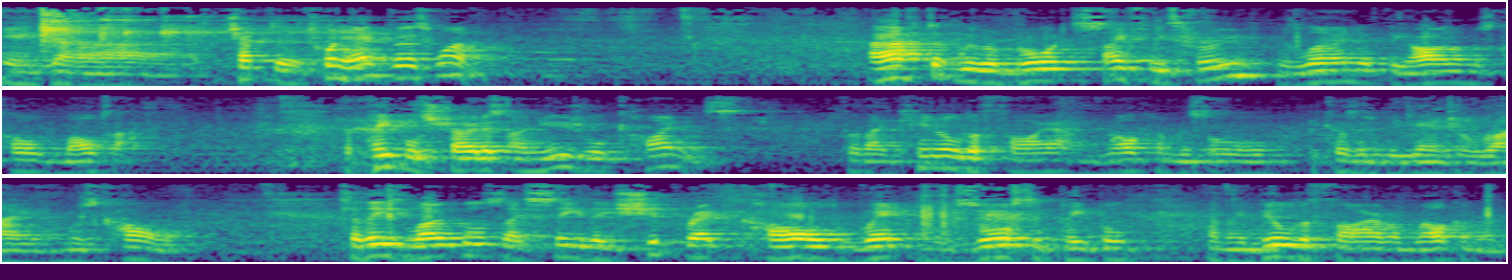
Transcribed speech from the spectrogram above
in uh, chapter 28, verse 1. After we were brought safely through, we learned that the island was called Malta. The people showed us unusual kindness, for they kindled a fire and welcomed us all because it began to rain and was cold. So these locals, they see these shipwrecked, cold, wet and exhausted people and they build a fire and welcome them.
